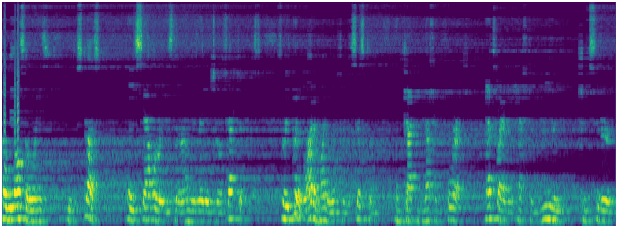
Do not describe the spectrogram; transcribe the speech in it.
But we also, as we discussed, pay salaries that are unrelated to effectiveness. So we put a lot of money into the system and got nothing for it. That's why we have to really consider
